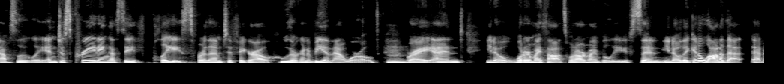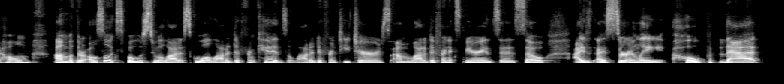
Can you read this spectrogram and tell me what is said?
absolutely. And just creating a safe place for them to figure out who they're going to be in that world. Hmm. right and you know what are my thoughts what are my beliefs and you know they get a lot of that at home um, but they're also exposed to a lot at school a lot of different kids a lot of different teachers um, a lot of different experiences so i i certainly hope that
